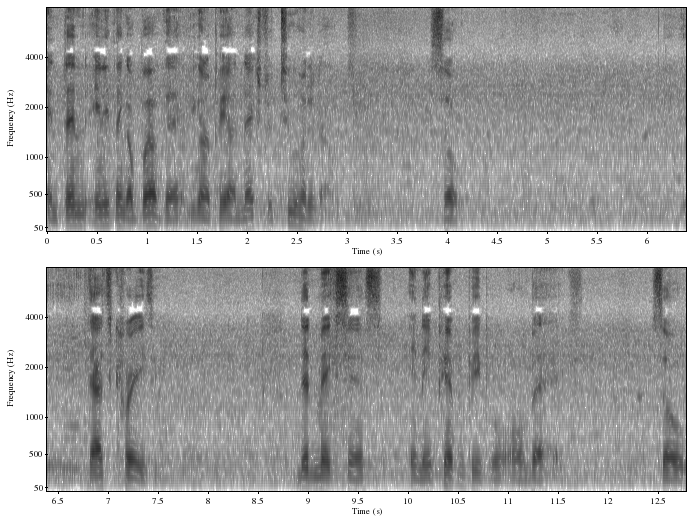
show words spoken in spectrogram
And then anything above that, you're going to pay an extra $200. So, that's crazy. Didn't make sense, and they pimping people on bags. So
